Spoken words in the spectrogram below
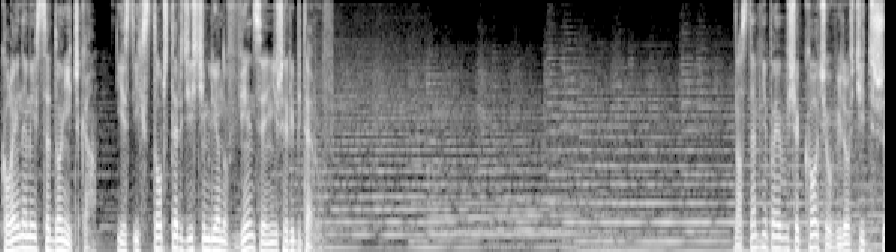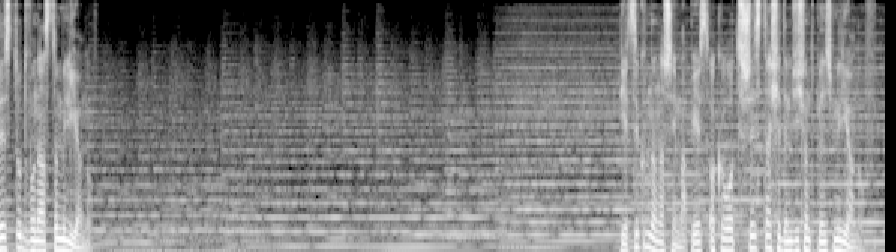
Kolejne miejsce doniczka. Jest ich 140 milionów więcej niż repeaterów. Następnie pojawił się kocioł w ilości 312 milionów. Piecyków na naszej mapie jest około 375 milionów.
